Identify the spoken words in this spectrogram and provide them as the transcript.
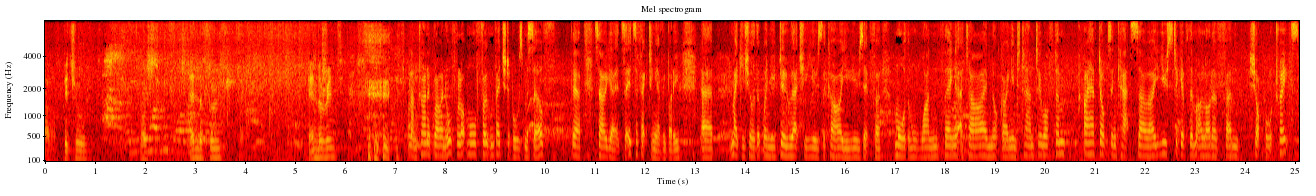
Uh, petrol, cost, and the food, and the rent. well, I'm trying to grow an awful lot more fruit and vegetables myself. Yeah, so yeah, it's it's affecting everybody. Uh, making sure that when you do actually use the car, you use it for more than one thing at a time, not going into town too often. I have dogs and cats, so I used to give them a lot of um, shop bought treats.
